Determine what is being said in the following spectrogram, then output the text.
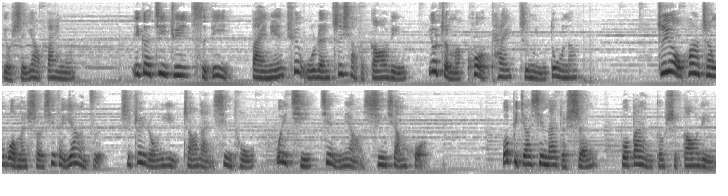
有谁要拜呢？一个寄居此地百年却无人知晓的高龄，又怎么扩开知名度呢？只有化成我们熟悉的样子，是最容易招揽信徒，为其建庙新香火。我比较信赖的神，多半都是高龄，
